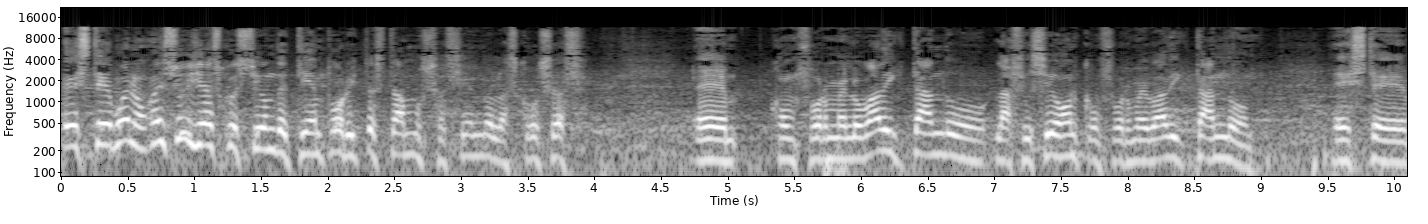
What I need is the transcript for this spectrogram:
Este, bueno, eso ya es cuestión de tiempo. Ahorita estamos haciendo las cosas eh, conforme lo va dictando la afición, conforme va dictando este,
